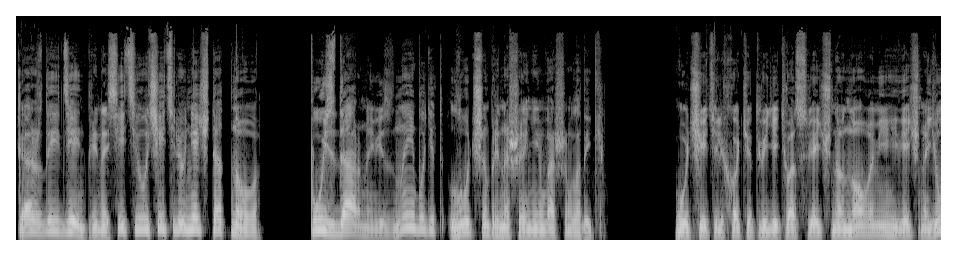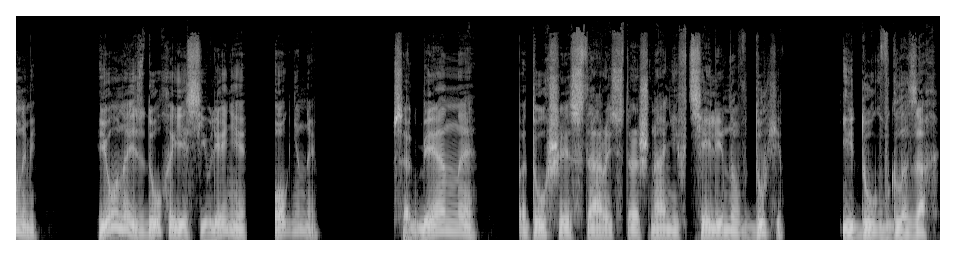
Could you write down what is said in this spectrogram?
Каждый день приносите учителю нечто от нового. Пусть дар новизны будет лучшим приношением вашим владыке. Учитель хочет видеть вас вечно новыми и вечно юными. Юность духа есть явление огненное. Согбенная, потухшая старость страшна не в теле, но в духе, и дух в глазах.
